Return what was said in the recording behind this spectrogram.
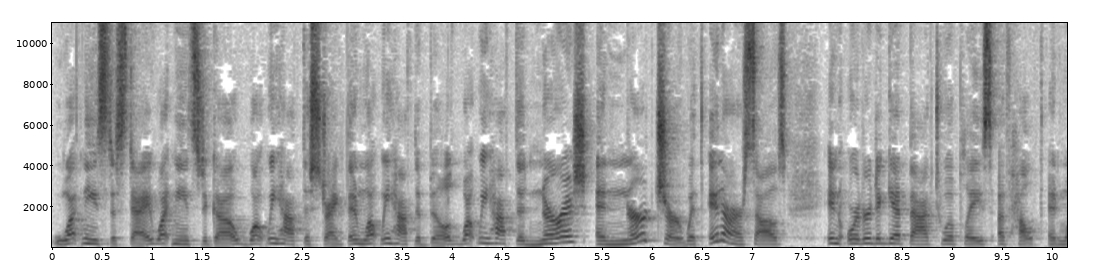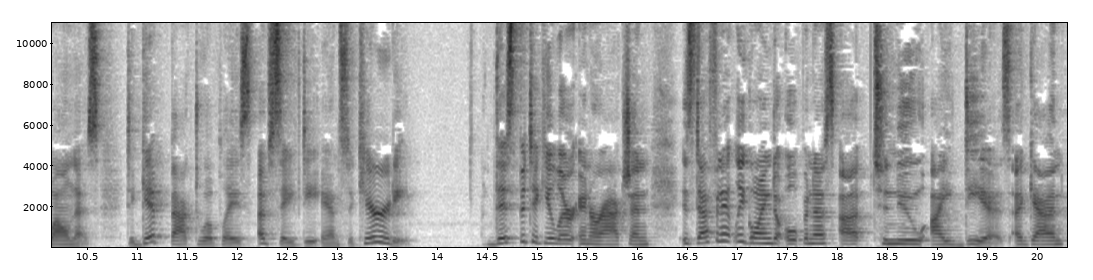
what needs to stay, what needs to go, what we have to strengthen, what we have to build, what we have to nourish and nurture within ourselves in order to get back to a place of health and wellness, to get back to a place of safety and security this particular interaction is definitely going to open us up to new ideas. Again,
